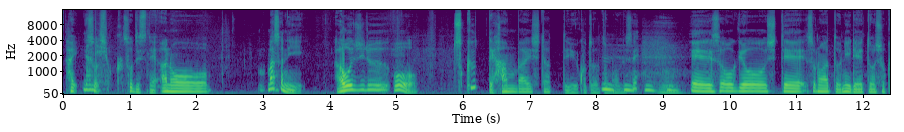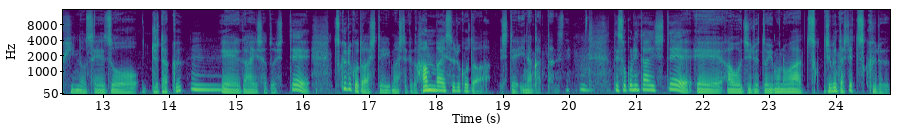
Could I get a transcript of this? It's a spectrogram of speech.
はい何でしょうか？そうですね。あのまさに青汁を作って販売したっていうことだと思うんですね。創業してその後に冷凍食品の製造受託、うん。えー会社として作ることはしていましたけど販売することはしていなかったんですね。うん。でそこに対して、えー青汁というものはつ自分たちで作る。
